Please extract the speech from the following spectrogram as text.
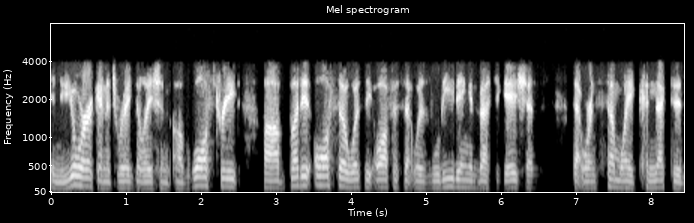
in New York and its regulation of Wall Street, uh, but it also was the office that was leading investigations that were in some way connected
